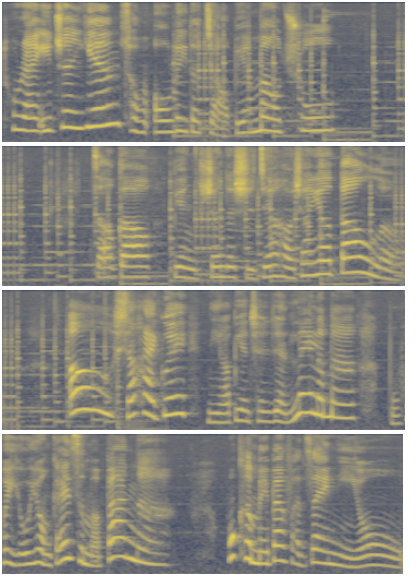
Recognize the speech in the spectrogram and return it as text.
突然一阵烟从欧丽的脚边冒出。糟糕，变身的时间好像要到了。哦，小海龟，你要变成人类了吗？不会游泳该怎么办呢？我可没办法载你哦。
